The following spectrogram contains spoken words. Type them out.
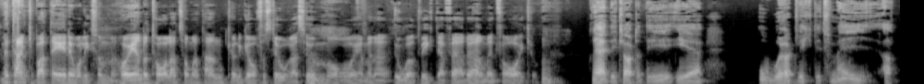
Med tanke på att det är då liksom, har ju ändå talats om att han kunde gå för stora summor mm. och jag menar oerhört viktig affär därmed för AIK. Mm. Ja, det är klart att det är oerhört viktigt för mig att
